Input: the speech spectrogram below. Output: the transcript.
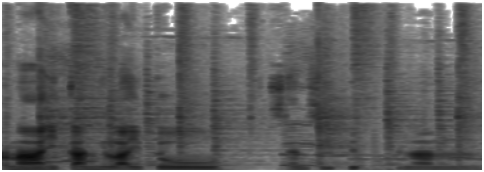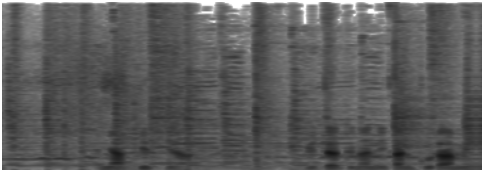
Karena ikan nila itu sensitif dengan penyakitnya beda dengan ikan gurame.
